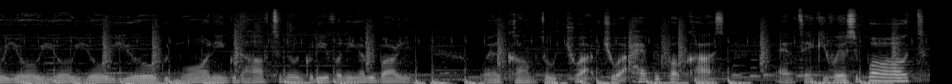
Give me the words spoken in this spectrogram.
yo, yo, yo yo good morning, good afternoon, good evening, everybody. Welcome to Chua Chua Happy Podcast and thank you for your support.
